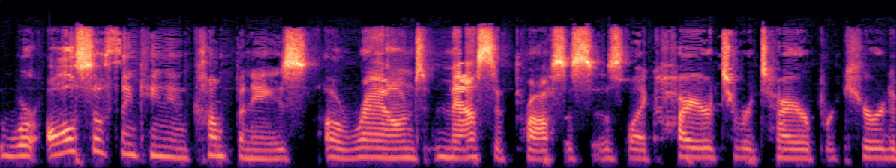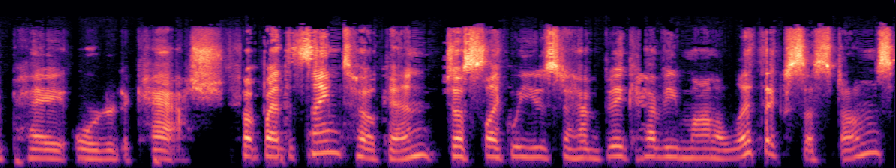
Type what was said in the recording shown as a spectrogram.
We're also thinking in companies around massive processes like hire to retire, procure to pay, order to cash. But by the same token, just like we used to have big, heavy monolithic systems,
